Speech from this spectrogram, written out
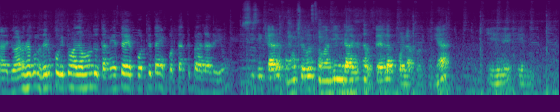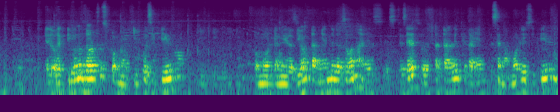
ayudarnos a conocer un poquito más a fondo también este deporte tan importante para la región. Sí, sí, claro, con mucho gusto. Más bien gracias a ustedes por la oportunidad el, objetivo de nosotros como equipo de ciclismo y, como organización también de la zona es, es, eso, es tratar de que la gente se enamore del ciclismo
